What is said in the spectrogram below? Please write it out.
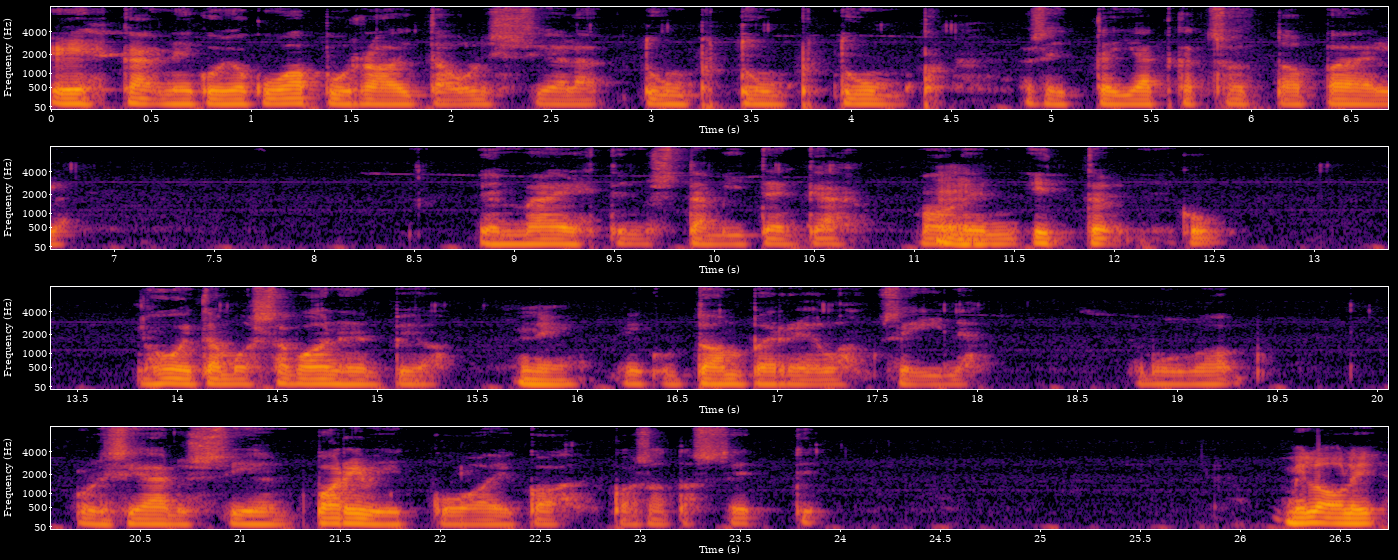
ehkä niin kuin joku apuraita olisi siellä tump, tump, tump ja sitten jätkät soittaa päälle. En mä ehtinyt sitä mitenkään. Mä olin itse niin kuin, hoitamassa vanhempia Niin. niin kuin Tampereella siinä. Ja mulla olisi jäänyt siihen pari viikkoa aikaa kasata setti. Milloin oli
